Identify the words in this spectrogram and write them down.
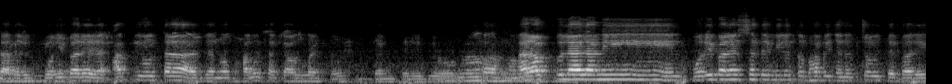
তাদের পরিবারের আত্মীয়তা যেন ভালো থাকে আল্লাহ তৌফিক দান করে দিও। আর রব্বুল আলামিন পরিবারের সাথে মিলিত ভাবে যেন চলতে পারে,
